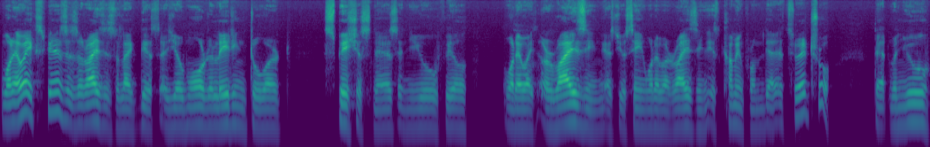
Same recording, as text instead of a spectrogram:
whatever experiences arises like this, as you're more relating toward spaciousness and you feel whatever is arising, as you're saying, whatever arising is coming from there, it's very true that when you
